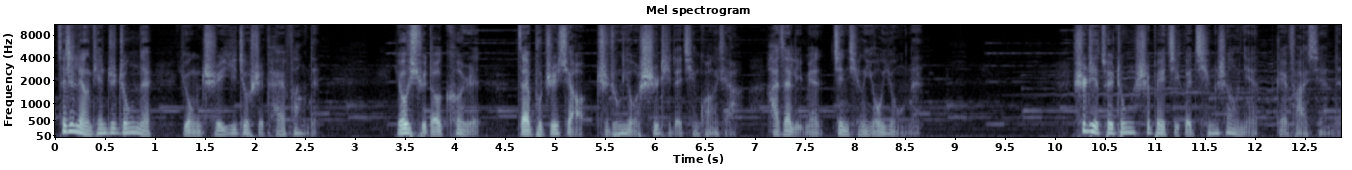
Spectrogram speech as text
在这两天之中呢，泳池依旧是开放的，有许多客人在不知晓池中有尸体的情况下，还在里面尽情游泳呢。尸体最终是被几个青少年给发现的。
